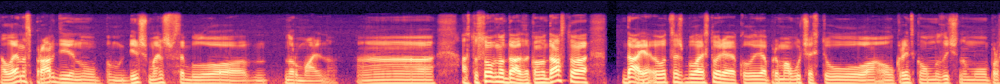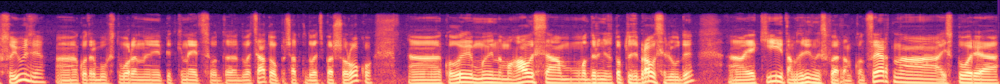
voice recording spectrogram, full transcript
Але насправді, ну, більш-менш все було нормально. А стосовно да, законодавства, да, я, оце ж була історія, коли я приймав участь у українському музичному профсоюзі, е, котрий був створений під кінець от 20-го, початку 21-го року. е, Коли ми намагалися модернізувати, тобто зібралися люди, які там з різних сфер, там концертна історія, е,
